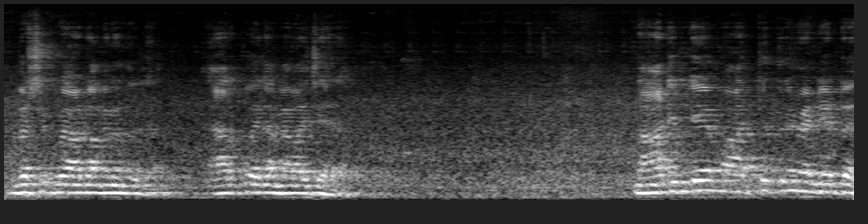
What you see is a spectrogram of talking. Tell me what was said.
മെമ്പർഷിപ്പ് കാർഡ് അങ്ങനെയൊന്നുമില്ല. ആർക്കും അതിൽ അംഗമായി ചേരാം. നാടിന്റെ മാറ്റത്തിന് വേണ്ടിയിട്ട്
